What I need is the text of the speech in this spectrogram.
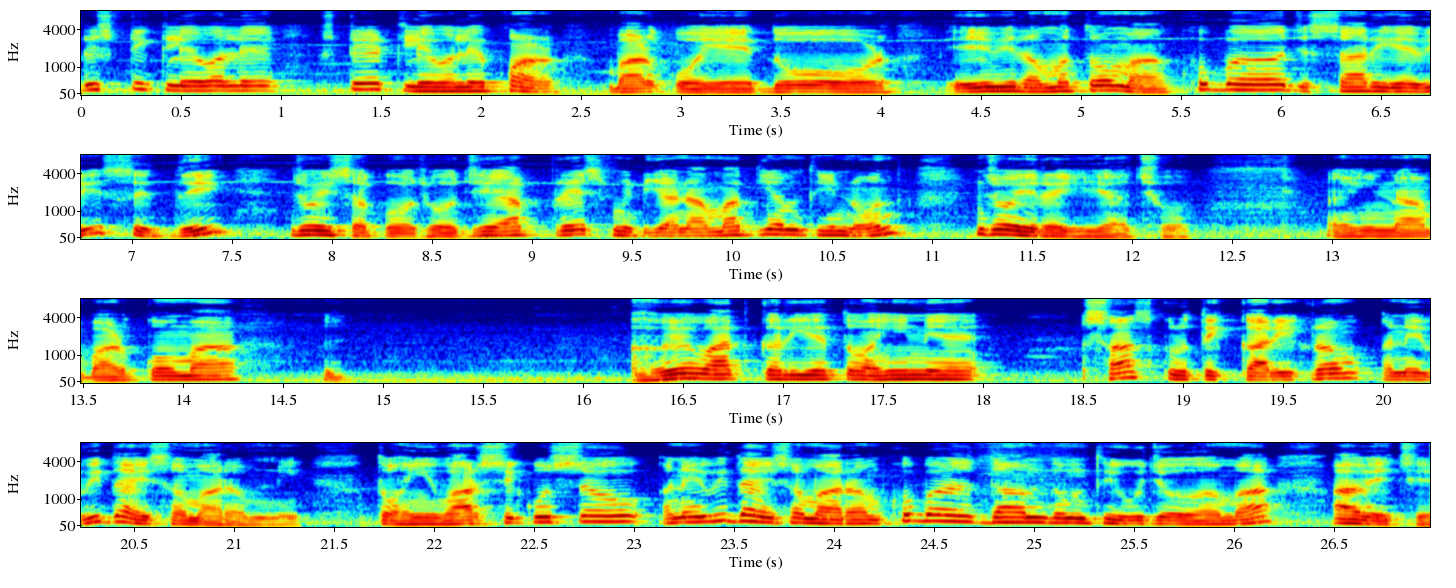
ડિસ્ટ્રિક્ટ લેવલે, સ્ટેટ લેવલે પણ બાળકોએ દોડ એવી રમતોમાં ખૂબ જ સારી એવી સિદ્ધિ જોઈ શકો છો જે આપ પ્રેસ મીડિયાના માધ્યમથી નોંધ જોઈ રહ્યા છો. અહીંના બાળકોમાં, હવે વાત કરીએ તો અહીંને સાંસ્કૃતિક કાર્યક્રમ અને વિદાય સમારંભની. તો અહીં વાર્ષિક ઉત્સવ અને વિદાય સમારંભ ખૂબ જ ધામધૂમથી ઉજવવામાં આવે છે.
